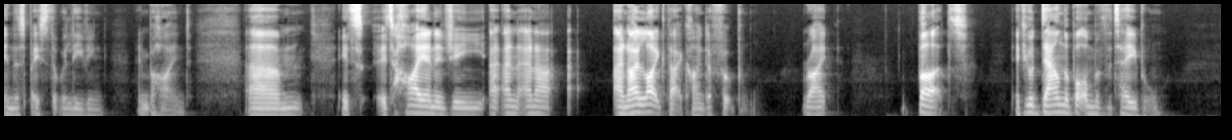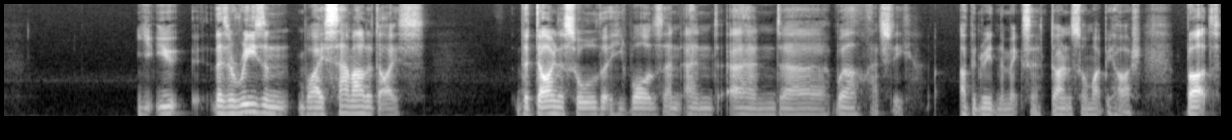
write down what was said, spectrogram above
in the space that we're leaving in behind. Um, it's it's high energy, and and I and I like that kind of football, right? But if you're down the bottom of the table, you, you there's a reason why Sam Allardyce the dinosaur that he was, and and and uh, well, actually, I've been reading the mixer. Dinosaur might be harsh, but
